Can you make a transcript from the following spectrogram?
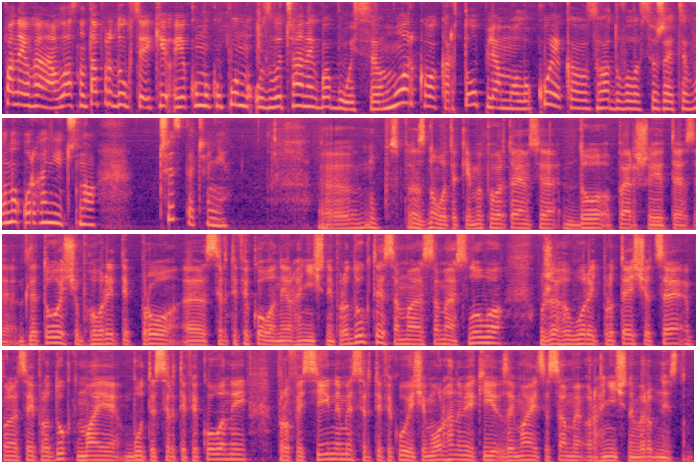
Пане Євгене, власне, та продукція, яку ми купуємо у звичайних бабусь, морква, картопля, молоко, яке згадували в сюжеті, воно органічно чисте чи ні? Е, Ну, знову таки, ми повертаємося до першої тези. Для того, щоб говорити про е, сертифіковані органічні продукти, саме, саме слово вже говорить про те, що це, цей продукт має бути сертифікований професійними сертифікуючими органами, які займаються саме органічним виробництвом.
